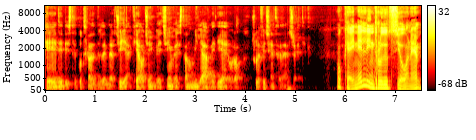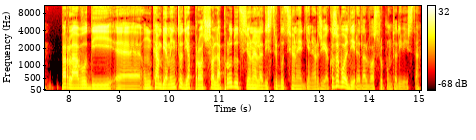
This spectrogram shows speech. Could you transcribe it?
e di distribuzione dell'energia, che oggi invece investono miliardi di euro sull'efficienza energetica. Ok, nell'introduzione parlavo di eh, un cambiamento di approccio alla produzione e alla distribuzione di energia. Cosa vuol dire dal vostro punto di vista?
